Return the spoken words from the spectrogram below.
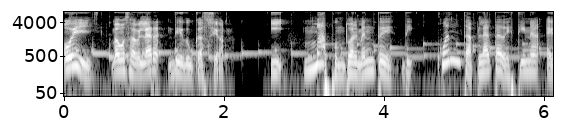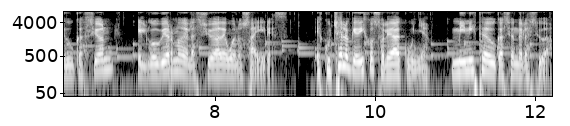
Hoy vamos a hablar de educación y más puntualmente de cuánta plata destina a educación el gobierno de la ciudad de Buenos Aires. Escucha lo que dijo Soledad Acuña, ministra de Educación de la ciudad.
